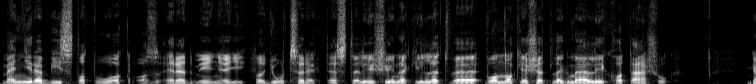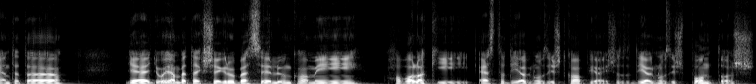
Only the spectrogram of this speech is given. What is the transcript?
Mennyire biztatóak az eredményei a gyógyszerek tesztelésének, illetve vannak esetleg mellékhatások? Igen, tehát ugye egy olyan betegségről beszélünk, ami ha valaki ezt a diagnózist kapja, és az a diagnózis pontos,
